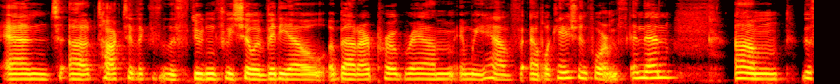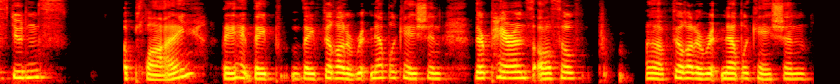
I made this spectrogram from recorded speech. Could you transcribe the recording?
and uh, talk to the, the, students. We show a video about our program and we have application forms. And then um, the students apply. They, they, they fill out a written application. Their parents also uh, fill out a written application.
